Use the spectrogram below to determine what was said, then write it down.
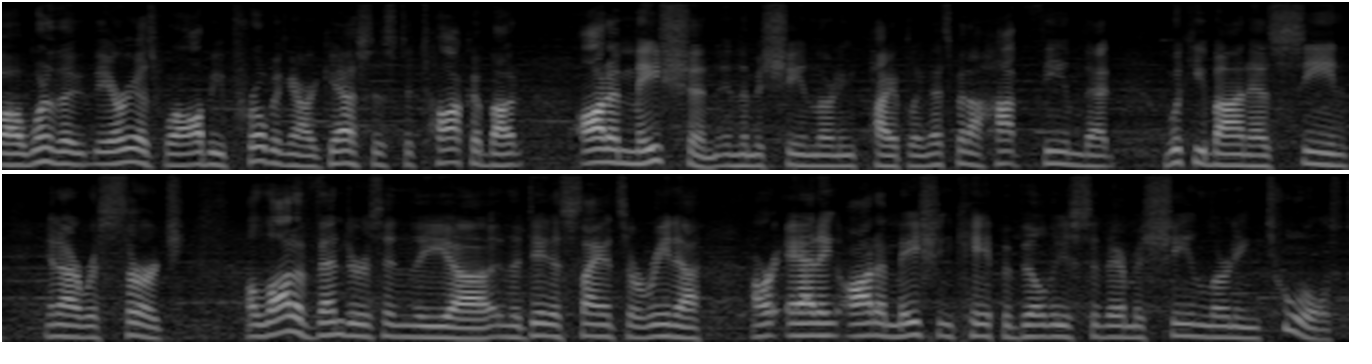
uh, one of the, the, areas where I'll be probing our guests is to talk about automation in the machine learning pipeline. That's been a hot theme that Wikibon has seen in our research. A lot of vendors in the, uh, in the data science arena are adding automation capabilities to their machine learning tools.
